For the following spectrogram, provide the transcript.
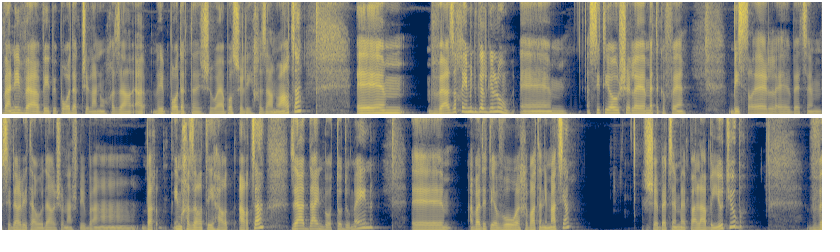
ואני וה-VP product שלנו חזר, ה-VP product שהוא היה הבוס שלי, חזרנו ארצה. ואז החיים התגלגלו. אמ, ה-CTO של אה, מטה קפה בישראל אה, בעצם סידר לי את העבודה הראשונה שלי ב... ב... עם חזרתי ארצה. זה היה עדיין באותו דומיין. אמ, עבדתי עבור חברת אנימציה, שבעצם פעלה ביוטיוב, ו...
